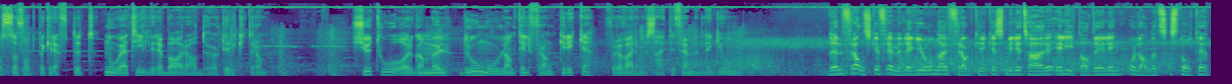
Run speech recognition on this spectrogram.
også fått bekreftet noe jeg tidligere bare hadde hørt rykter om. 22 år gammel dro Moland til Frankrike for å være med seg til Fremmedlegionen. Den franske fremmedlegionen er Frankrikes militære eliteavdeling og landets stolthet.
